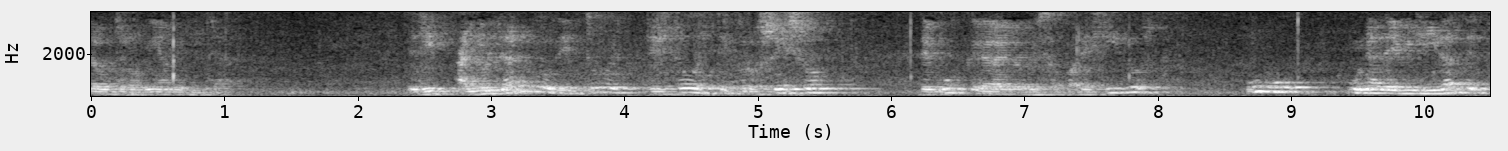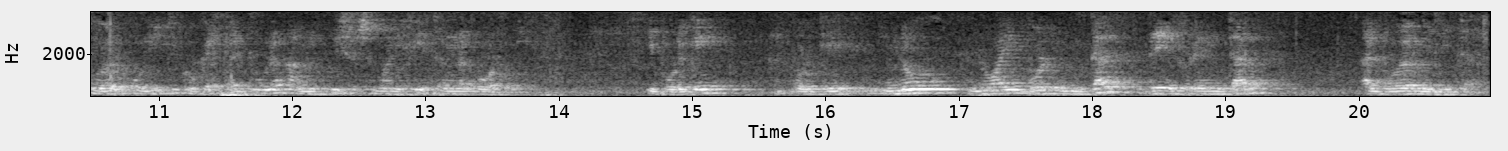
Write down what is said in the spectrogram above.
la autonomía militar. Es decir, a lo largo de todo, este proceso de búsqueda de los desaparecidos, hubo una debilidad del poder político que a esta altura, a mi juicio, se manifiesta en una cobardía. ¿Y por qué? Porque no, no hay voluntad de enfrentar al poder militar.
